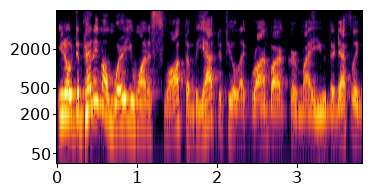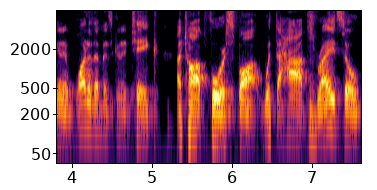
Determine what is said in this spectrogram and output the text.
you know, depending on where you want to slot them, but you have to feel like Reinbacher or Mailloux, they're definitely going to one of them is going to take a top four spot with the Habs, mm-hmm. right? So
